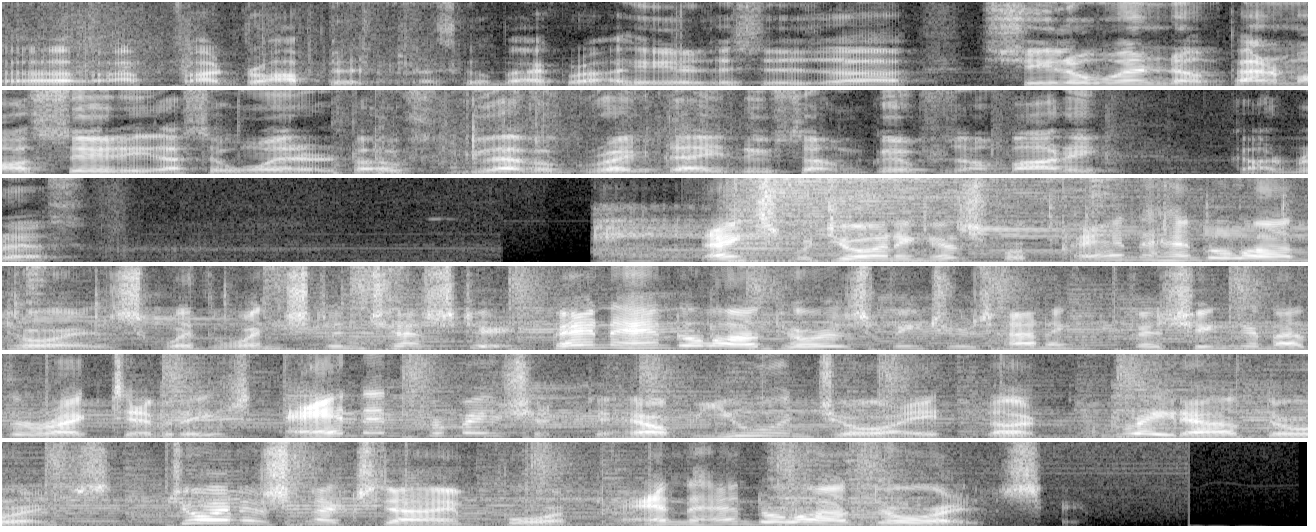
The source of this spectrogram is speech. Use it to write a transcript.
uh, I, I dropped it. Let's go back right here. This is uh, Sheila Wyndham, Panama City. That's a winner, folks. You have a great day. Do something good for somebody. God bless. Thanks for joining us for Panhandle Outdoors with Winston Chester. Panhandle Outdoors features hunting, fishing, and other activities and information to help you enjoy the great outdoors. Join us next time for Panhandle Outdoors.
